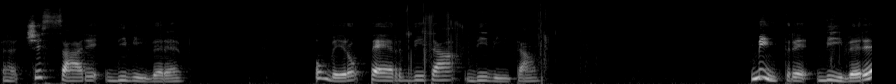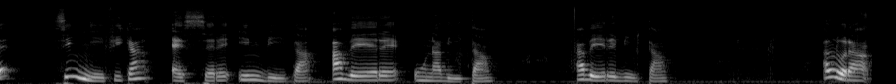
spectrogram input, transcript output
eh, cessare di vivere, ovvero perdita di vita. Mentre vivere significa essere in vita, avere una vita, avere vita. Allora,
